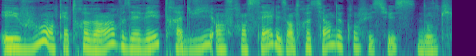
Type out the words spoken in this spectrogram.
Et vous, en 81, vous avez traduit en français les entretiens de Confucius. Donc.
